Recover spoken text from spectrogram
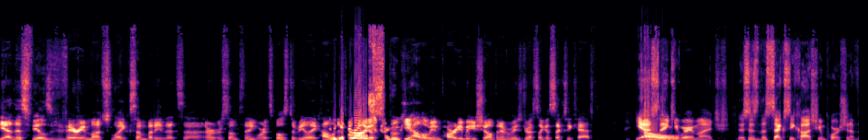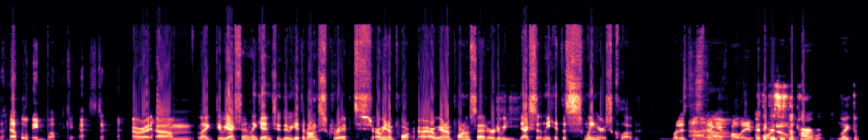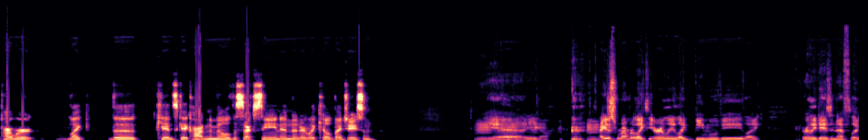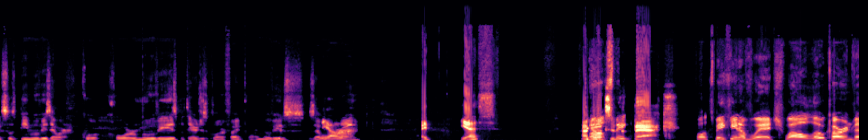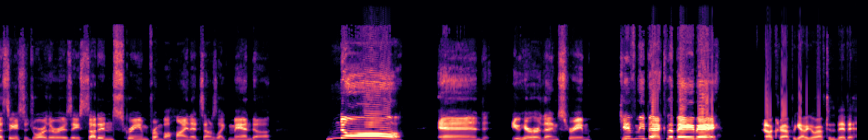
Yeah, this feels very much like somebody that's uh or, or something where it's supposed to be like Halloween. It's supposed to be like a spooky Halloween party, but you show up and everybody's dressed like a sexy cat. Yes thank you Oh. very much this is the sexy costume portion of the halloween podcast All right. Um, like, did we accidentally get into? Did we get the wrong script? Are we in a por- Are we on a porno set, or do we accidentally hit the swingers club? What is this thing don't you know. call a I think this is the part where, like, the part where, like, the kids get caught in the middle of the sex scene and then are like killed by Jason. Mm, Yeah, there you go. I just mm. remember like the early like B movie, like early days of Netflix, those B movies that were co- horror movies, but they were just glorified porn movies. Is that what we're Yeah. in? Yes. I go to speak- the back. Well, speaking of which, while Lokar investigates the drawer, there is a sudden scream from behind that sounds like Manda. No! And you hear her then scream, Give me back the baby! Oh crap! We got to go after the baby.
